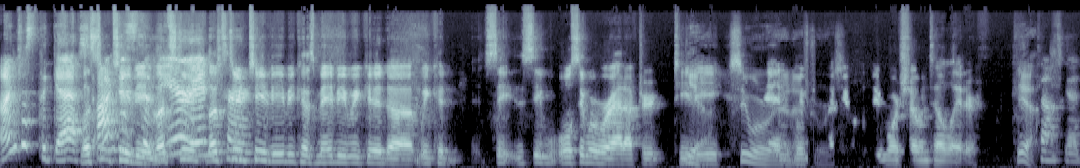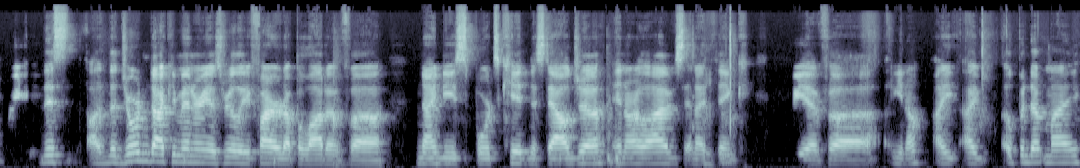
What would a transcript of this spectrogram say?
I'm just the guest. Let's do I'm just TV. the Let's do mere let's do. TV because maybe we could uh, we could see see we'll see where we're at after TV Yeah, see where we're and at we might afterwards. able do more show and tell later. Yeah, Sounds good. This uh, the Jordan documentary has really fired up a lot of uh, '90s sports kid nostalgia in our lives, and I Mhm. think we have uh, you know I I opened up my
